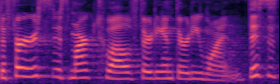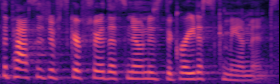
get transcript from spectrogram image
The first is Mark 12, 30 and 31. This is the passage of scripture that's known as the greatest commandment.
